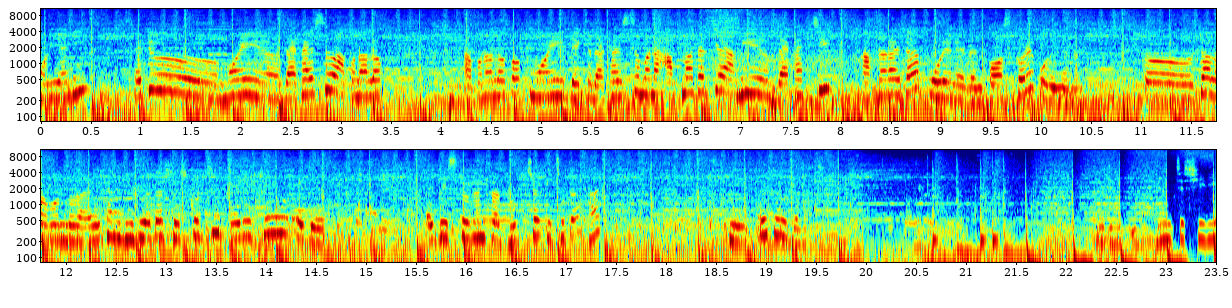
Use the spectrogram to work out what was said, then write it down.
মৰিয়ানী এইটো মই দেখাইছোঁ, আপোনালোক, আপোনালোকক মই দেখে, দেখাইছোঁ মানে আপনাদেরকে আমি দেখাচ্ছি, আপনারা এটা পড়ে নেবেন পজ করে পড়ে নেবেন। তো চলো বন্ধুরা, এখানে ভিডিওটা শেষ করছি পড়েছো এই যে এই যে স্টুডেন্টরা ঢুকছে কিছুটা হ্যাঁ? হুম এইটাও দেখাচ্ছি নিচে সিঁড়ি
